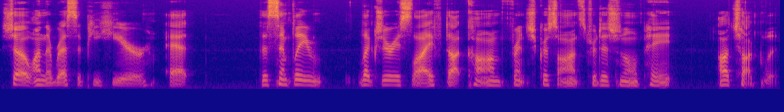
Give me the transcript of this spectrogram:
show on the recipe here at the simplyluxuriouslife.com French croissants traditional pain au chocolate.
